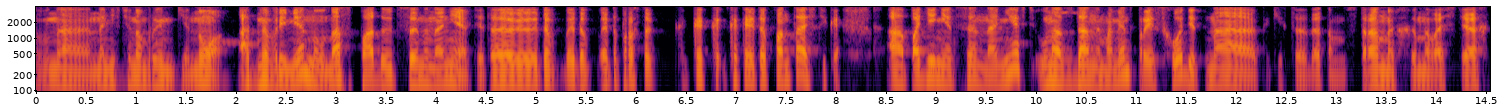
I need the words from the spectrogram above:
на, на нефтяном рынке, но одновременно у нас падают цены на нефть. Это, это, это, это просто какая-то фантастика. А падение цен на нефть у нас в данный момент происходит на каких-то да, там странных новостях.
